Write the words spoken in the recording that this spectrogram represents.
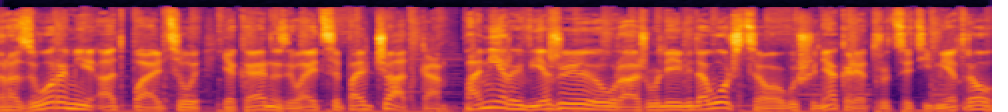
разорамі ад пальцу якая называется пальчатка памеры вежы ўражвалі відавочцаў вышыня каля 30 метраў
